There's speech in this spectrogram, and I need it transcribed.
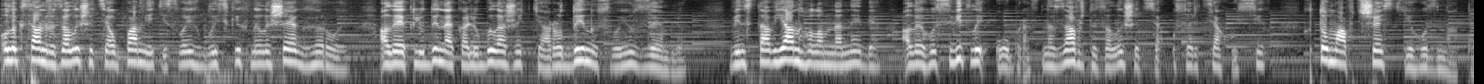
Олександр залишиться у пам'яті своїх близьких не лише як герой, але як людина, яка любила життя, родину, свою землю. Він став янголом на небі, але його світлий образ назавжди залишиться у серцях усіх, хто мав честь його знати.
